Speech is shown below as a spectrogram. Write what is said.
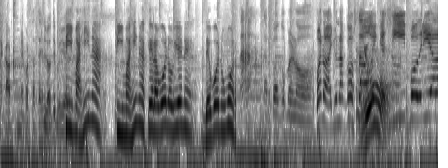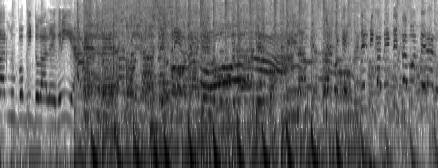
me, cor- me cortaste el lote, pues yo... ¿Te imaginas, ¿Te imaginas que el abuelo viene de buen humor? Tampoco me lo... Bueno, hay una cosa Yo. hoy que sí podría darme un poquito de alegría. O sea, porque técnicamente estamos en verano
